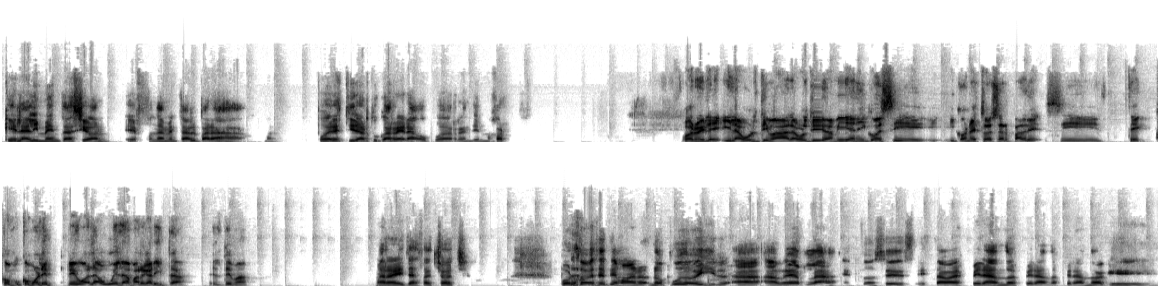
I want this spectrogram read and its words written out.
que la alimentación es fundamental para poder estirar tu carrera o poder rendir mejor. Bueno, y, la última, la última mía, Nico, es si, y con esto de ser padre, si ¿cómo, ¿cómo, le pegó a la abuela Margarita el tema? Margarita está chocha por todo este tema no, pudo ir a, verla, entonces estaba esperando, esperando, esperando a que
